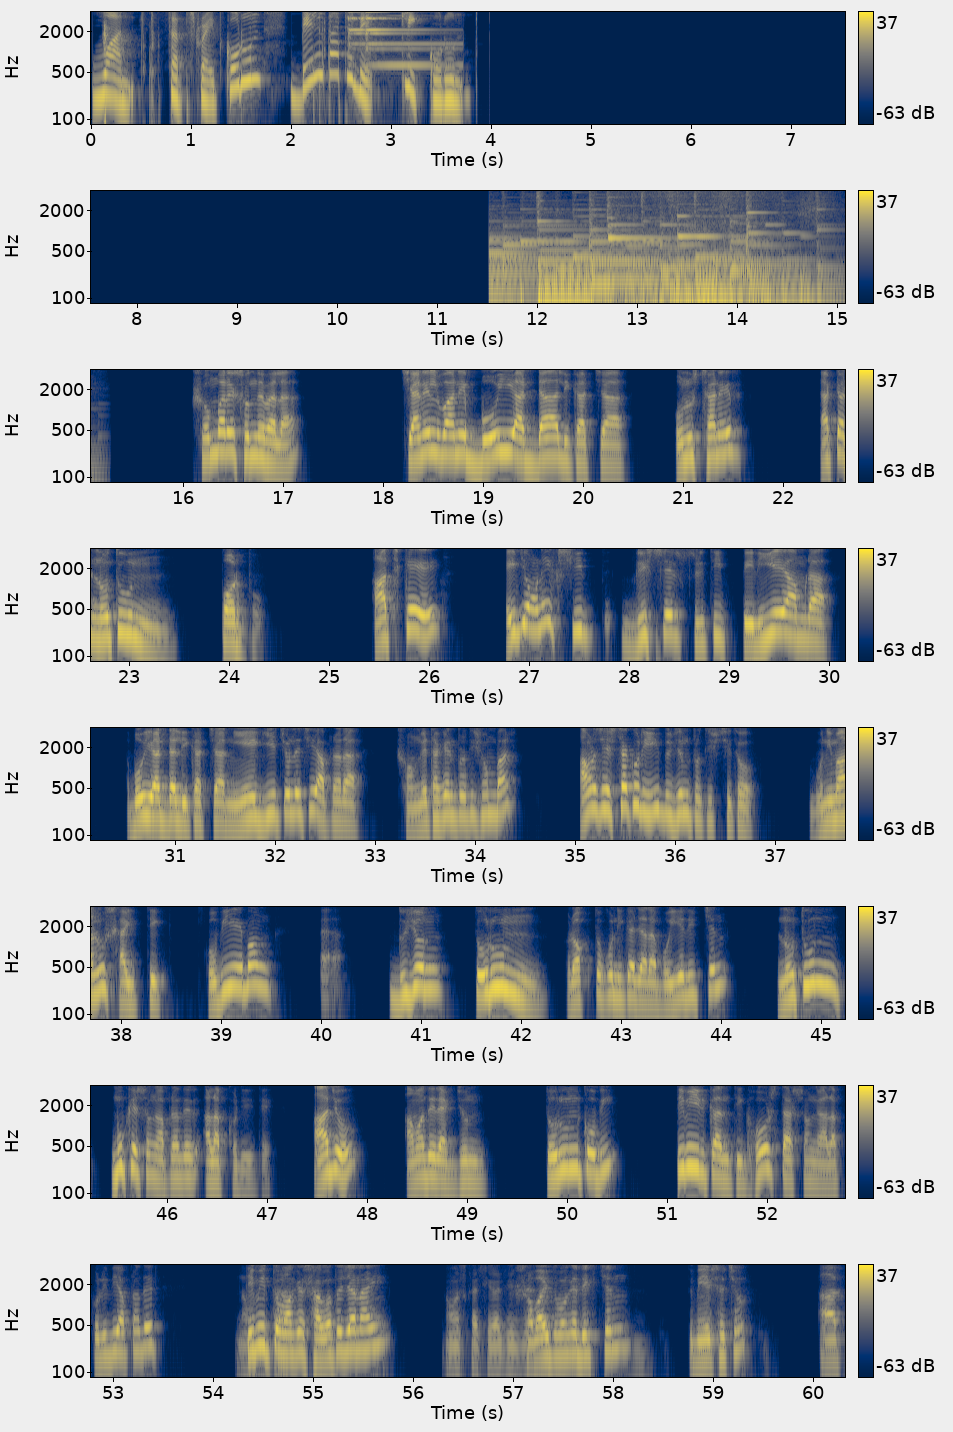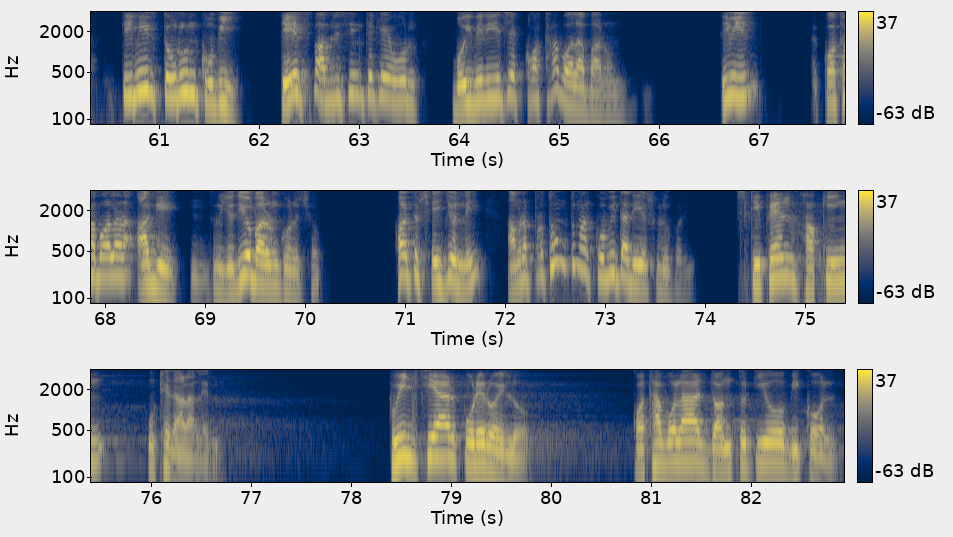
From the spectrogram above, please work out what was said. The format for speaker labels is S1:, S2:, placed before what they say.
S1: One subscribe করুন bell বাটনে click করুন।
S2: সোমবারের সন্ধেবেলা চ্যানেল ওয়ানে বই, আড্ডা লিকাচ্চা অনুষ্ঠানের একটা নতুন পর্ব। আজকে এই যে অনেক শীত গ্রীষ্মের স্মৃতি পেরিয়ে আমরা বই আড্ডা লিকাচ্চা নিয়ে গিয়ে চলেছি। আপনারা সঙ্গে থাকেন প্রতি সোমবার। আমরা চেষ্টা করি দুজন প্রতিষ্ঠিত গুণী মানুষ সাহিত্যিক কবি এবং দুজন তরুণ রক্তকণিকা যারা বইয়ে দিচ্ছেন নতুন মুখের সঙ্গে আপনাদের আলাপ করে দিতে। আজও আমাদের একজন তরুণ কবি তিমির কান্তি ঘোষ তার সঙ্গে আলাপ করে দিই আপনাদের। তিমির তোমাকে স্বাগত জানাই।
S3: নমস্কার শিবাশিস
S2: সবাই তোমাকে দেখছেন। তুমি এসেছ। আর তিমির তরুণ কবি তেজ পাবলিশিং থেকে ওর বই বেরিয়েছে কথা বলা বারণ। তিমির কথা বলার আগে তুমি যদিও বারণ করেছ হয়তো সেই জন্যই আমরা প্রথম তোমার কবিতা দিয়ে শুরু করি।
S3: স্টিফেন হকিং উঠে দাঁড়ালেন। হুইল চেয়ার পড়ে রইল। কথা বলার যন্ত্রটিও বিকল।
